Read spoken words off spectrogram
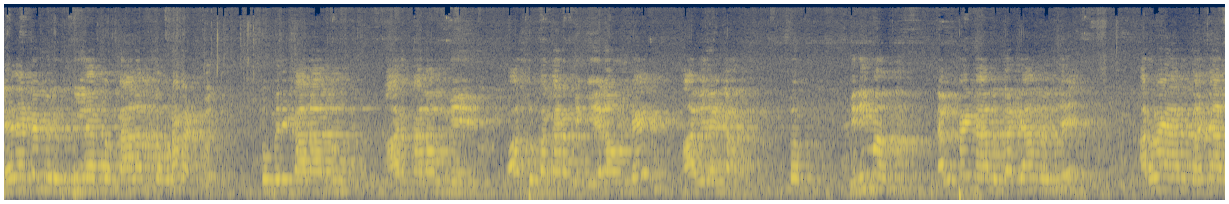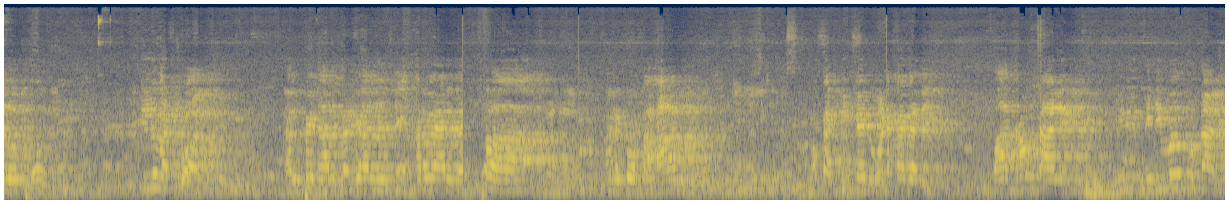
లేదంటే మీరు పిల్లర్తో కాలంతో కూడా కట్టుకోవచ్చు. తొమ్మిది కాలాలు ఆరు కాలాలు మీ వాస్తు ప్రకారం మీకు ఎలా ఉంటే ఆ విధంగా. సో మినిమం నలభై నాలుగు గజాల నుంచి అరవై ఆరు గజాల లోపు ఇల్లు కట్టుకోవాలి. నలభై నాలుగు గజాల నుంచి అరవై ఆరు గజాలు ఆ మనకు ఒక హాలు ఒక కిచెన్ వంటగది బాత్రూమ్ టాయిలెట్. ఇవి మినిమం ఉండాలి.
